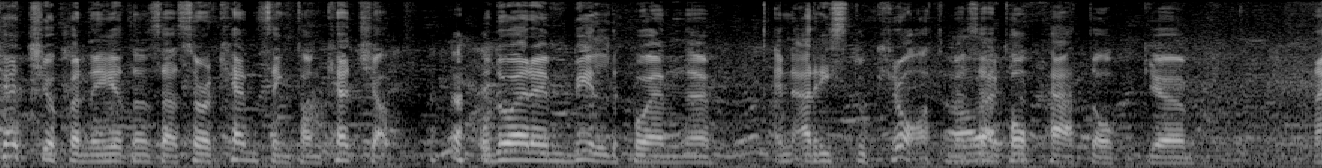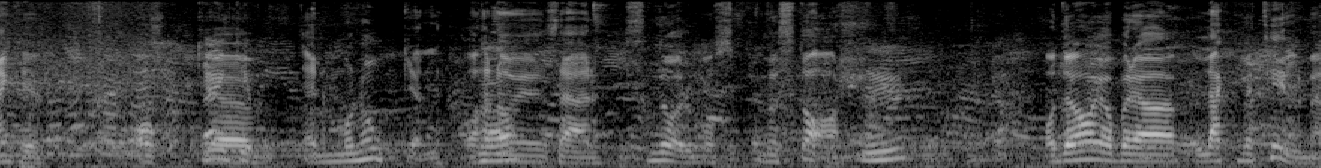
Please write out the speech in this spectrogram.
ketchupen, den heter en sån här Sir Kensington ketchup. Och då är det en bild på en, eh, en aristokrat med Ja, så här top hat och... eh, thank you. Och you. en monokel. Och han Ja. har ju så här snurrmustasch. Mm. Och det har jag börjat lagt mig till med.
